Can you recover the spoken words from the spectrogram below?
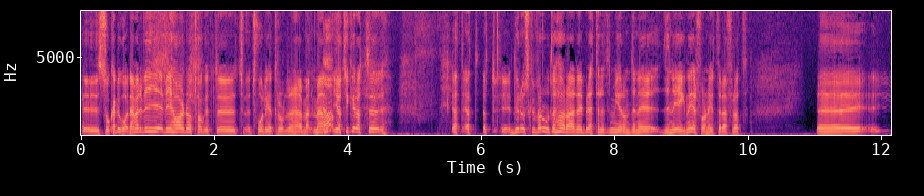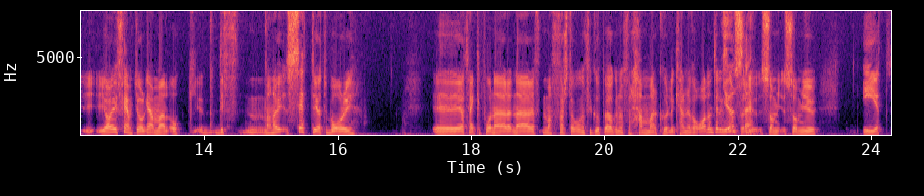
eh, så kan det gå. Nej, men vi, vi har då tagit eh, två ledtrådar här men, men Ja. jag tycker att, eh, att, att, att det skulle vara roligt att höra dig berätta lite mer om dina, dina egna erfarenheter därför att eh, jag är 50 år gammal och det, man har ju sett i Göteborg eh, jag tänker på när, när man för första gången fick upp ögonen för Hammarkullekarnevalen till exempel. Som, som ju är ett,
